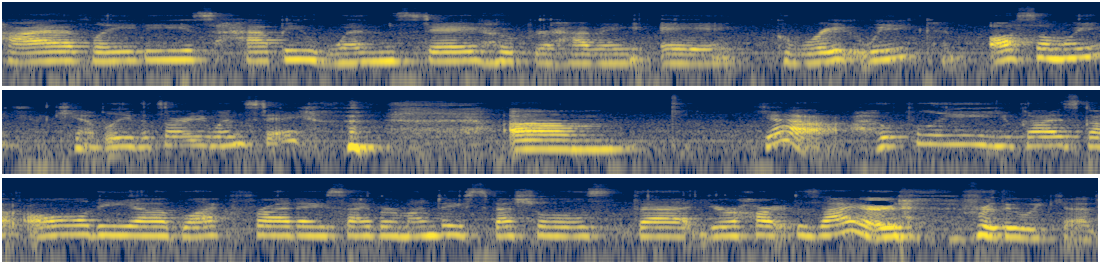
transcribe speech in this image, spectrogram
Hi, ladies. Happy Wednesday. Hope you're having a great week, an awesome week. Can't believe it's already Wednesday. um, yeah, hopefully, you guys got all the uh, Black Friday, Cyber Monday specials that your heart desired for the weekend.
